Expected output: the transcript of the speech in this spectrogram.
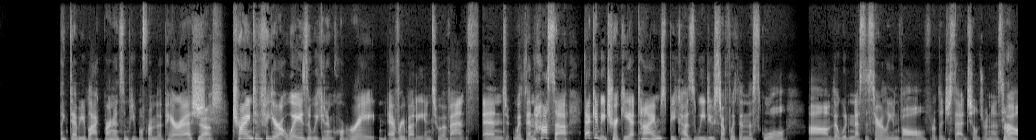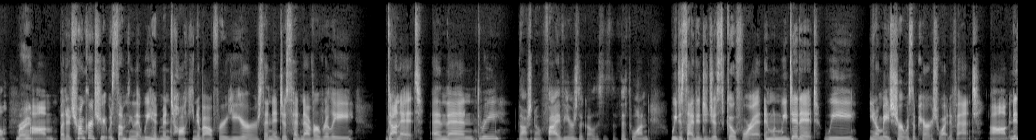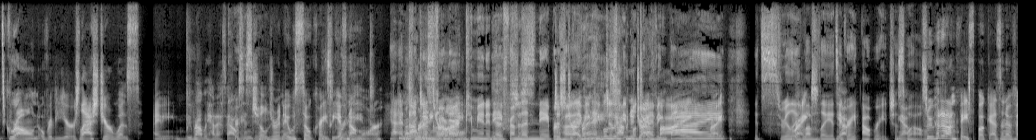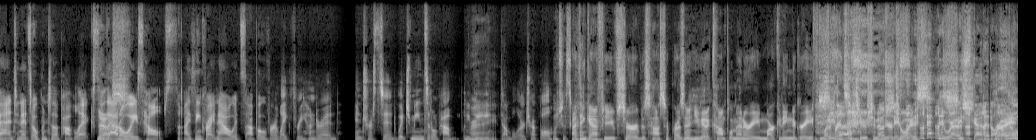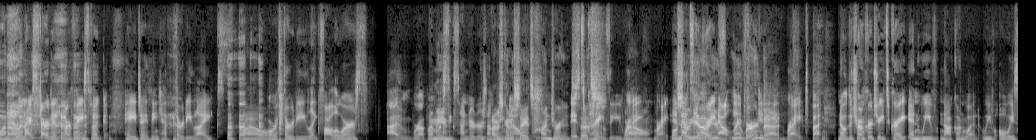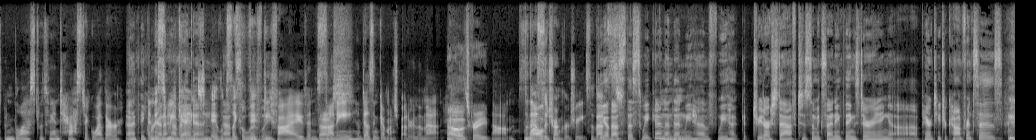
like Debbie Blackburn and some people from the parish, Yes. trying to figure out ways that we can incorporate everybody into events. And within HASA, that can be tricky at times because we do stuff within the school um, that wouldn't necessarily involve religious ed children as Sure. well. Right. Um, but a trunk or treat was something that we had been talking about for years, and it just had never really done it. And then three, gosh, no, five years ago, this is the fifth one, we decided to just go for it. And when we did it, we, you know, made sure it was a parish wide event. Um, and it's grown over the years. Last year was, I mean, we probably had a thousand Crazy. children. It was so crazy, if not more. Yeah, and That's not pretty just from our community, Yeah, from just- the neighborhood. Just driving right? people who happen to people drive driving by. Right. It's really Right. lovely. It's Yeah. a great outreach as Yeah. well. So we put it on Facebook as an event and it's open to the public. So Yes. that always helps. I think right now it's up over like 300 interested, which means it'll probably be double or triple. which is I think after you've served as HASA president, you get a mm-hmm. complimentary marketing degree from whatever She does. institution of Oh, your choice you wish. She's got it all right? going on. When I started, our Facebook page, I think, had 30 likes Wow. or 30 like followers. I, we're up I over mean, 600 or something. I was going to say it's hundreds. It's That's, crazy, wow. right? Right, Well, and so that's yeah, a great you've, outlet you've earned that. it right. But no, the trunk or treat's great, and we've knock on wood, we've always been blessed with fantastic weather. I think And we're this going to have weekend, it again. looks Absolutely. like 55 and Yes. sunny. It doesn't get much better than that. Oh, that's great. Um, so Well- that's the trunk or treat. So So that's, yeah, that's this weekend, and then we have we ha- treat our staff to some exciting things during uh, parent teacher conferences.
